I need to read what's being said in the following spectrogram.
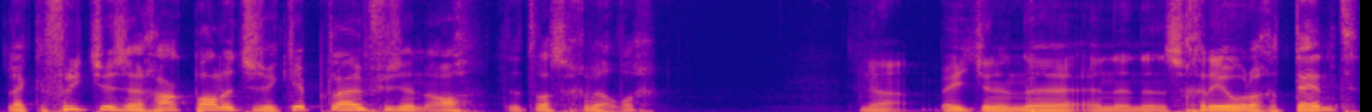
lekker frietjes en gehaktballetjes en kipkluifjes. En oh, dat was geweldig Ja. beetje een, een, een, een schreeuwerige tent.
